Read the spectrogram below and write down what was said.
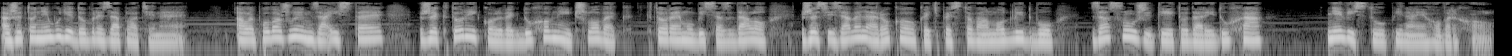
a že to nebude dobre zaplatené, ale považujem za isté, že ktorýkoľvek duchovný človek, ktorému by sa zdalo, že si za veľa rokov, keď pestoval modlitbu, zaslúži tieto dary ducha, nevystúpi na jeho vrchol.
